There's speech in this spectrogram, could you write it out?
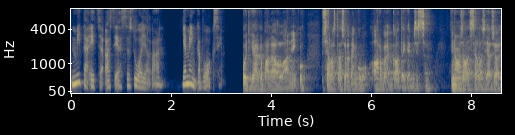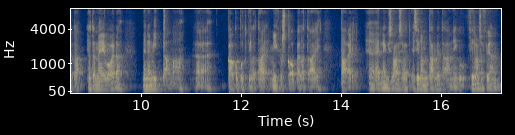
mitä itse asiassa suojellaan ja minkä vuoksi? Kuitenkin aika paljon ollaan niin kuin sellaista asioiden kuin arvojen kanssa tekemisessä. Ja ne on sellaisia asioita, joita me ei voida mennä mittaamaan kaukoputkilla tai mikroskoopeilla tai, tai erinäköisiä asioita. Ja silloin me tarvitaan niin kuin filosofian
